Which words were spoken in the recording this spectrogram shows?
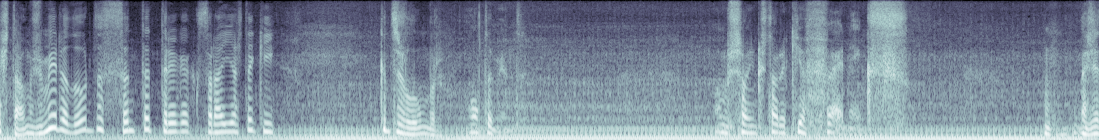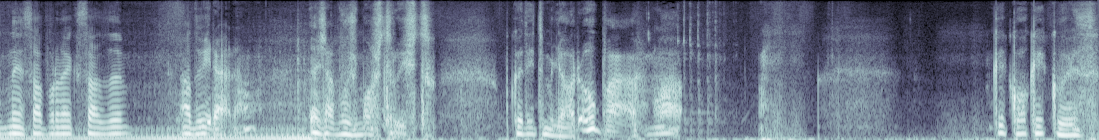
Estamos, Mirador de Santa Trega, que será este aqui. Que deslumbre, altamente. Vamos só encostar aqui a Fênix. A gente nem sabe por onde é que se há de, há de virar. Eu já vos mostro isto um bocadito melhor. Opa! Que qualquer coisa.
